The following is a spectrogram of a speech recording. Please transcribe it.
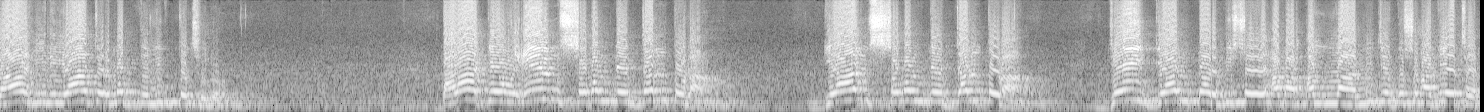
জাহিলিয়াতের মধ্যে লিপ্ত ছিল, তারা কেউ এলম সম্বন্ধে জানতো না, জ্ঞান সম্বন্ধে জানতো না। যেই জ্ঞানটার বিষয়ে আমার আল্লাহ নিজে ঘোষণা দিয়েছেন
